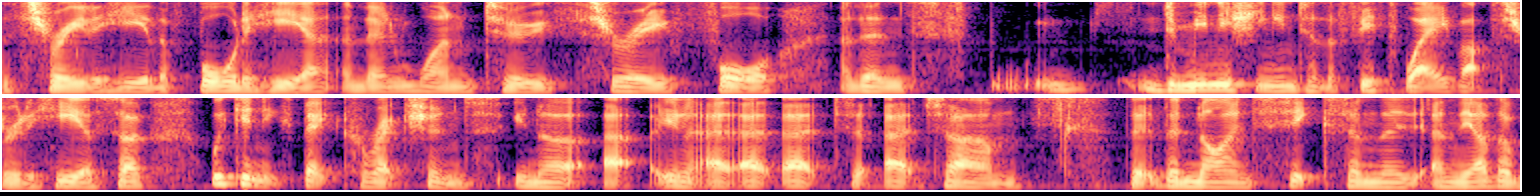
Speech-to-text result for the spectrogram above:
the three to here, the four to here, and then one, two, three, four, and then diminishing into the fifth wave up through to here. So we can expect corrections, you know, uh, you know, at at, at um, the the nine six, and the and the other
